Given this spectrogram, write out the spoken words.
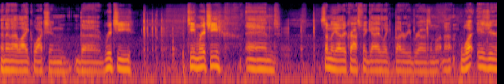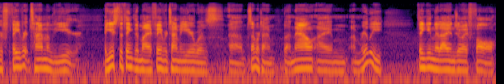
and then I like watching the Richie, Team Richie, and some of the other CrossFit guys like Buttery Bros and whatnot. What is your favorite time of year? I used to think that my favorite time of year was um, summertime, but now I'm I'm really thinking that I enjoy fall.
